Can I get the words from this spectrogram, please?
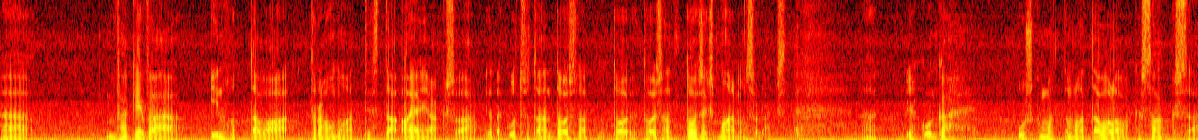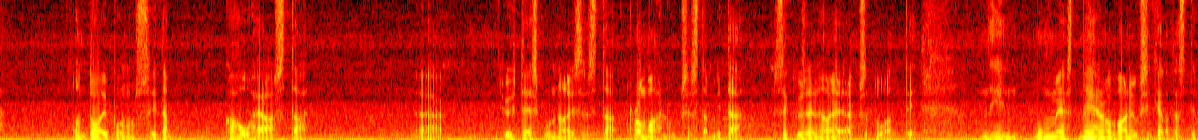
ää, väkevää, inhottavaa, traumaattista ajanjaksoa, jota kutsutaan toisaalta, to, toisaalta toiseksi maailmansodaksi. Ja kuinka uskomattomalla tavalla vaikka Saksa on toipunut siitä kauheasta ää, yhteiskunnallisesta romahduksesta, mitä se kyseinen ajanjakso tuotti niin mun mielestä meidän on vain yksinkertaisesti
